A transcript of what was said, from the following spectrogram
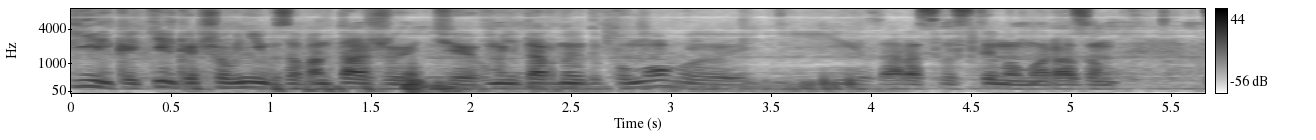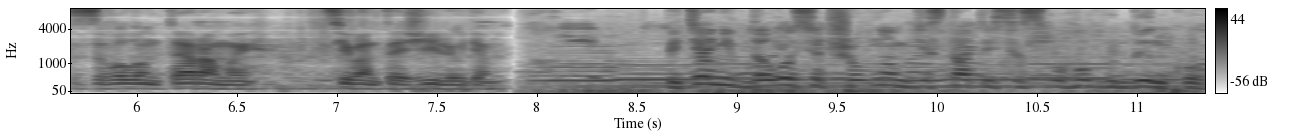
кілька кілька човнів завантажують е, гуманітарною допомогою, і зараз вестимемо разом з волонтерами ці вантажі людям. Тетяні вдалося човном дістатися свого будинку.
